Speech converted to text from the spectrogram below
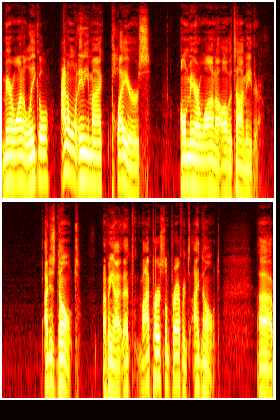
marijuana legal. I don't want any of my players on marijuana all the time either. I just don't. I mean, I, that's my personal preference. I don't. Uh,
